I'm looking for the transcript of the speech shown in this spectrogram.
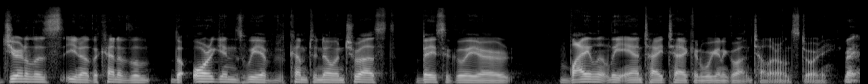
journalists, you know, the kind of the, the organs we have come to know and trust basically are violently anti-tech and we're going to go out and tell our own story. Right.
